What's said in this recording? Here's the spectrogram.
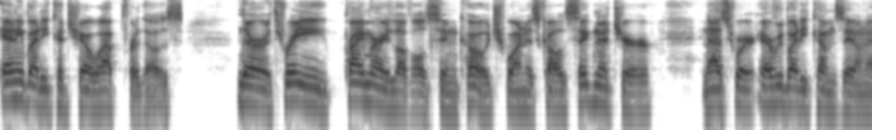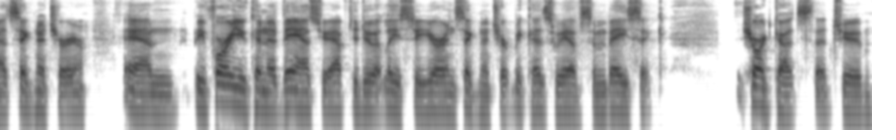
anybody could show up for those. There are three primary levels in coach. One is called signature, and that's where everybody comes in at signature. And before you can advance, you have to do at least a year in signature because we have some basic shortcuts that you.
